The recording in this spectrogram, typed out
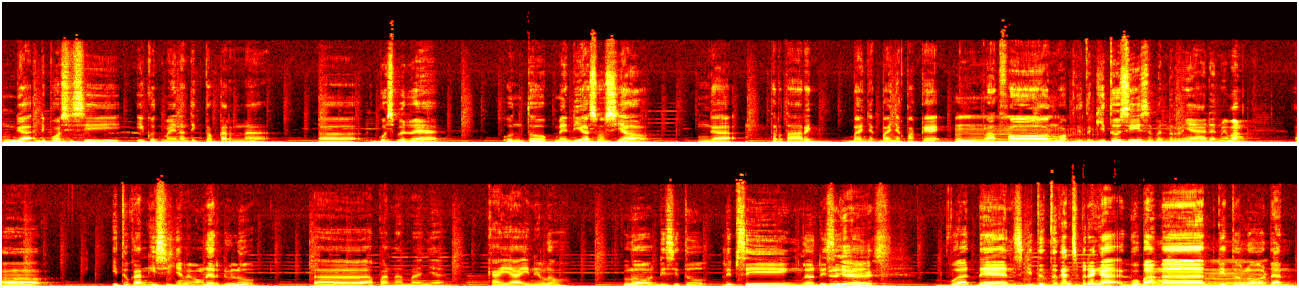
nggak di posisi ikut mainan TikTok karena gue sebenarnya untuk media sosial nggak tertarik banyak-banyak pakai Hmm. platform waktu itu gitu sih sebenarnya dan memang eh, itu kan isinya memang dari dulu eh, apa namanya kayak ini loh lo di situ lip sync lo di situ Yes. buat dance gitu tuh kan sebenarnya nggak gue banget gitu loh dan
